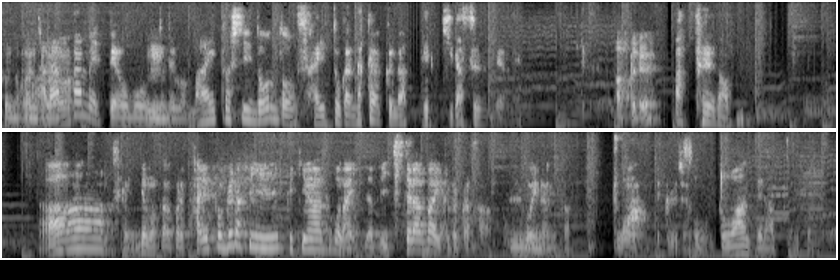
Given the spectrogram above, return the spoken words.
そんな感じかな。改めて思うと、うんでも毎年どんどんサイトが長くなってる気がするんだよね。アップルアップルの。あー、確かに。でもさ、これタイポグラフィー的なとこない？だって1テラバイトとかさ、すごいなんか、ドワーンってくるじゃん。いそう、ドワンってなってるけど。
